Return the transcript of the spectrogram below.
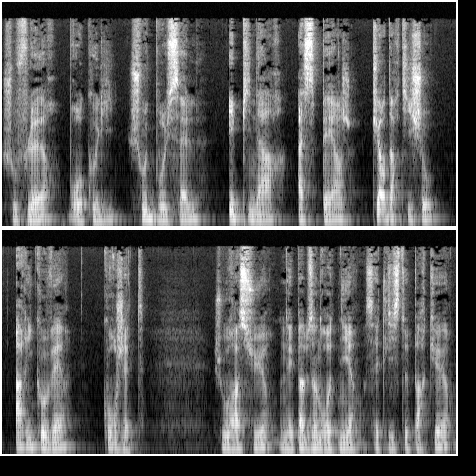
Chou-fleur, brocoli, chou de Bruxelles, épinards, asperges, cœur d'artichaut, haricots verts, courgettes. Je vous rassure, vous n'avez pas besoin de retenir cette liste par cœur.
